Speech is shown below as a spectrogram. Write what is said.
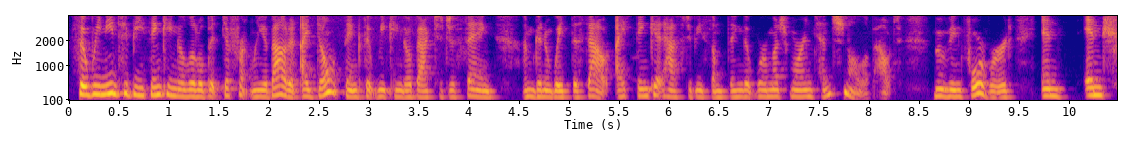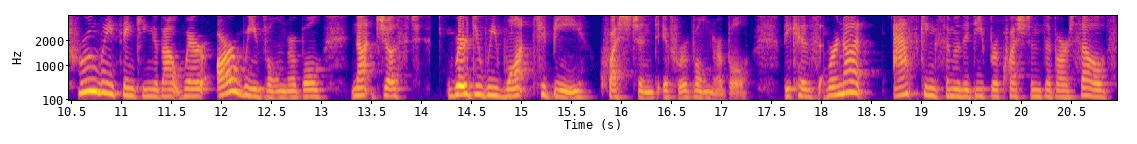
So we need to be thinking a little bit differently about it. I don't think that we can go back to just saying, I'm going to wait this out. I think it has to be something that we're much more intentional about moving forward and and truly thinking about where are we vulnerable, not just where do we want to be questioned if we're vulnerable because we're not asking some of the deeper questions of ourselves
